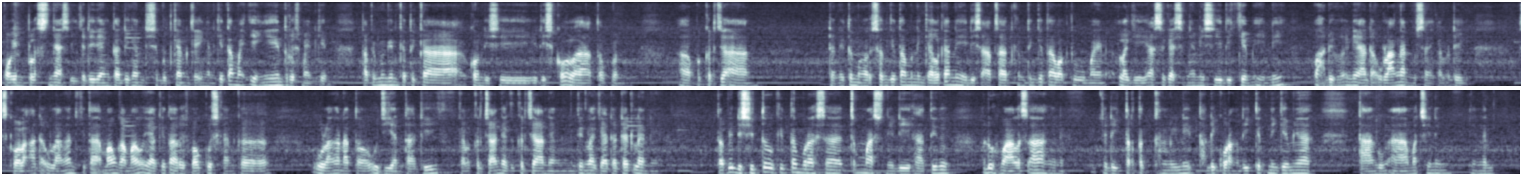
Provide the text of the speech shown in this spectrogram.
poin plusnya sih. Jadi yang tadi kan disebutkan keinginan kita ingin terus main game. Tapi mungkin ketika kondisi di sekolah ataupun uh, pekerjaan dan itu mengharuskan kita meninggalkan nih di saat-saat penting kita waktu main lagi asik-asiknya misi di game ini wah ini ada ulangan misalnya kalau di sekolah ada ulangan kita mau nggak mau ya kita harus fokus kan ke ulangan atau ujian tadi. Kalau kerjaan ya kerjaan yang mungkin lagi ada deadline ya. Tapi di situ kita merasa cemas nih di hati tuh. Aduh males ah ini. Jadi tertekan ini tadi kurang dikit nih gamenya. Tanggung amat sih nih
